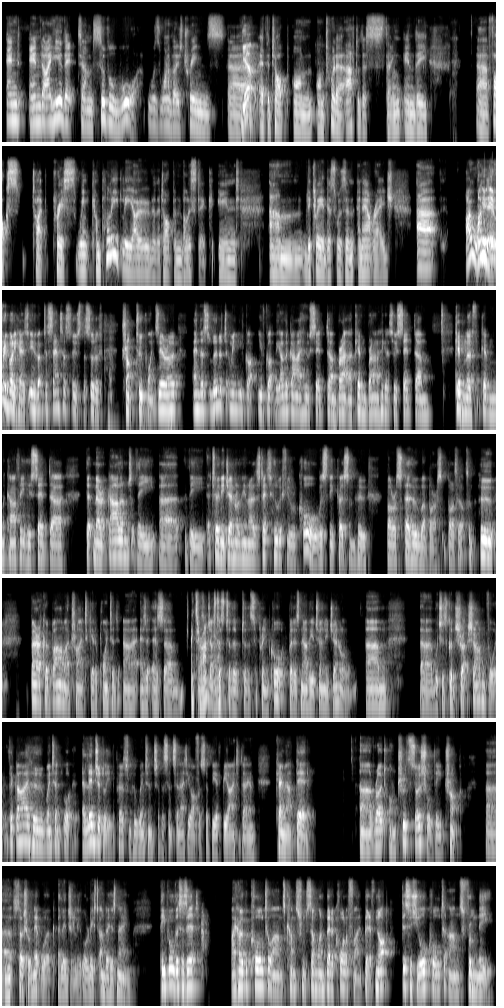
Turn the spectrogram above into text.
And and I hear that um, civil war was one of those trends uh, yeah. at the top on on Twitter after this thing, and the uh, Fox type press went completely over the top and ballistic and um, declared this was an, an outrage. Uh, I wonder. Well, everybody has. You've got DeSantis, who's the sort of Trump 2.0, and this lunatic. I mean, you've got you've got the other guy who said um, Brown, uh, Kevin Brown, I think it's who said um, Kevin, Murphy, Kevin McCarthy, who said uh, that Merrick Garland, the uh, the Attorney General of the United States, who, if you recall, was the person who Boris, uh, who uh, Boris Boris Wilson, who Barack Obama tried to get appointed uh, as as, um, as right, a justice yeah. to the to the Supreme Court, but is now the Attorney General. Um, uh, which is good Schadenfreude. The guy who went in, or allegedly the person who went into the Cincinnati office of the FBI today and came out dead, uh, wrote on Truth Social, the Trump uh, social network, allegedly, or at least under his name. People, this is it. I hope a call to arms comes from someone better qualified. But if not, this is your call to arms from me.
